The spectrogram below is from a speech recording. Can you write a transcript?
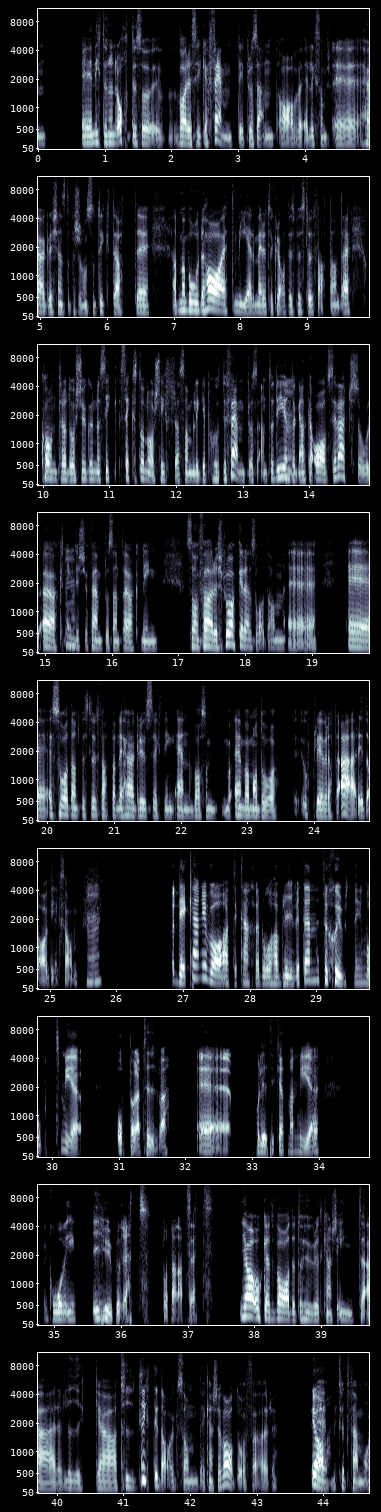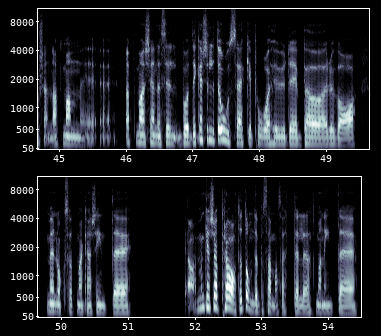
1980 eh, så var det cirka 50 procent av eh, liksom, eh, högre tjänstepersoner som tyckte att, eh, att man borde ha ett mer meritokratiskt beslutsfattande kontra då 2016 års siffra som ligger på 75 procent. Och det är ju mm. ändå ganska avsevärt stor ökning. Mm. Det är 25 procent ökning som förespråkar en sådan eh, eh, sådant beslutsfattande i högre utsträckning än vad, som, än vad man då upplever att det är idag. Liksom. Mm. Det kan ju vara att det kanske då har blivit en förskjutning mot mer operativa eh, politiker, att man mer går in i huret på ett annat sätt. Ja, och att vadet och huret kanske inte är lika tydligt idag som det kanske var då för ja. eh, 35 år sedan. Att man, eh, att man känner sig både kanske lite osäker på hur det bör vara men också att man kanske inte ja, man kanske har pratat om det på samma sätt eller att man inte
